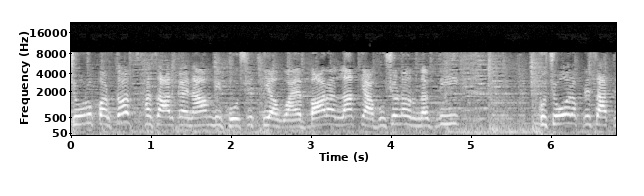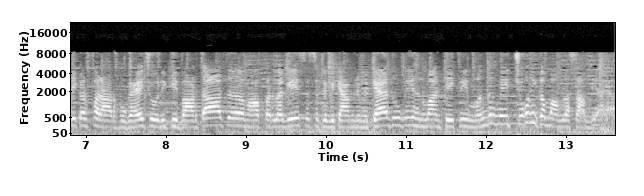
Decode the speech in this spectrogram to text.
चोरों पर दस हज़ार का इनाम भी घोषित किया हुआ है। बारह लाख के आभूषण और नकदी कुछ और अपने साथ लेकर फरार हो गए। चोरी की वारदात वहाँ पर लगे सीसीटीवी कैमरे में कैद हो गई। हनुमान टेकरी मंदिर में चोरी का मामला सामने आया।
